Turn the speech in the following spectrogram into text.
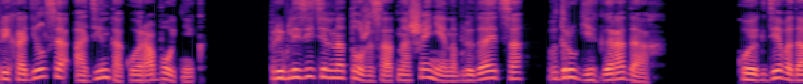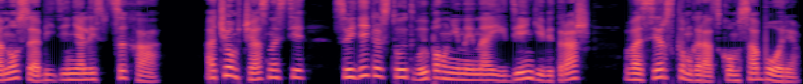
приходился один такой работник. Приблизительно то же соотношение наблюдается в других городах. Кое-где водоносы объединялись в цеха, о чем, в частности, свидетельствует выполненный на их деньги витраж в Осерском городском соборе.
